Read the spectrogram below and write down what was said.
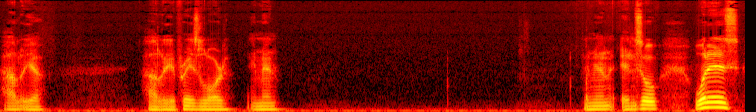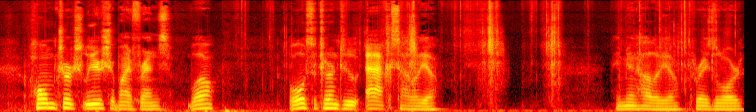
Hallelujah. Hallelujah. Praise the Lord. Amen. Amen. And so, what is home church leadership, my friends? Well, We'll also turn to Acts, hallelujah. Amen, hallelujah. Praise the Lord.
